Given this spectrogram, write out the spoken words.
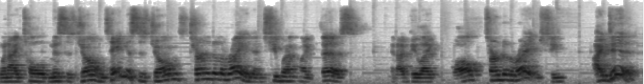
when I told Mrs. Jones, "Hey, Mrs. Jones, turn to the right," and she went like this, and I'd be like, "Well, turn to the right," and she, I did,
